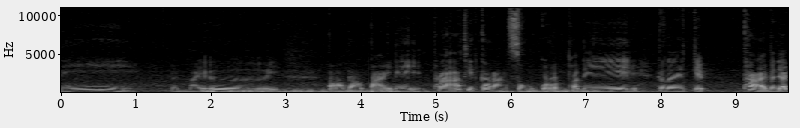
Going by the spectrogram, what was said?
นี่เห็นไหมเอ่ยตอนเราไปนี่ พระอาทิตย์กำลังทรงกรดพอดี ก็เลยเก็บถ่ายบรรยา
